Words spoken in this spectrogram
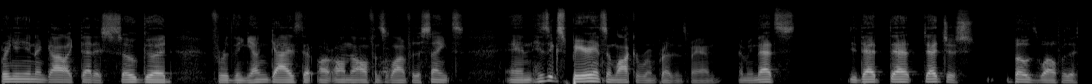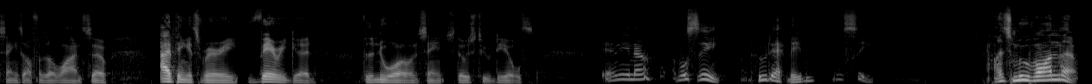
Bringing in a guy like that is so good for the young guys that are on the offensive line for the Saints, and his experience and locker room presence, man. I mean, that's that that that just bodes well for the Saints offensive line. So, I think it's very very good for the New Orleans Saints. Those two deals. And, you know, we'll see. Who that, baby? We'll see. Let's move on, though,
